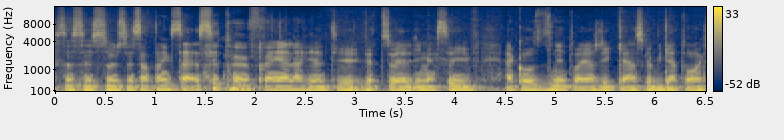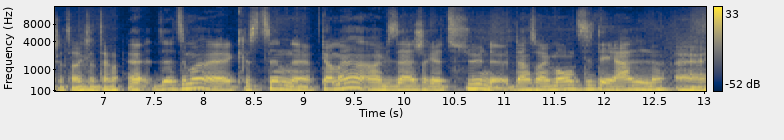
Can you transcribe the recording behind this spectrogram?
ça c'est sûr. C'est certain que ça, c'est un frein à la réalité virtuelle immersive à cause du nettoyage des casques obligatoires, etc. etc. Euh, Dis-moi, euh, Christine, euh, comment envisagerais-tu, dans un monde idéal, là, euh,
